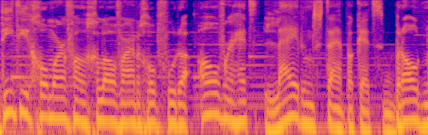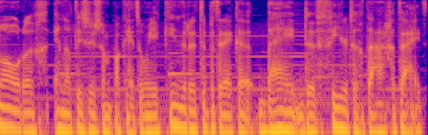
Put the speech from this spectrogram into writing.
Diti Gommer van Geloofwaardig Opvoeden over het Leidenstijdpakket Broodnodig. En dat is dus een pakket om je kinderen te betrekken bij de 40 dagen tijd.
